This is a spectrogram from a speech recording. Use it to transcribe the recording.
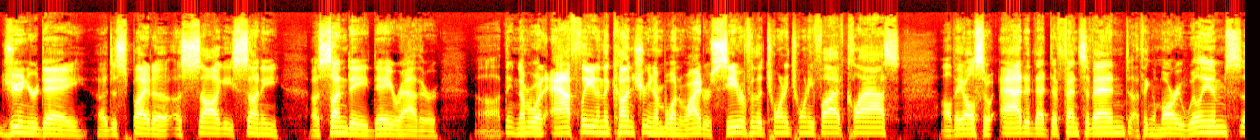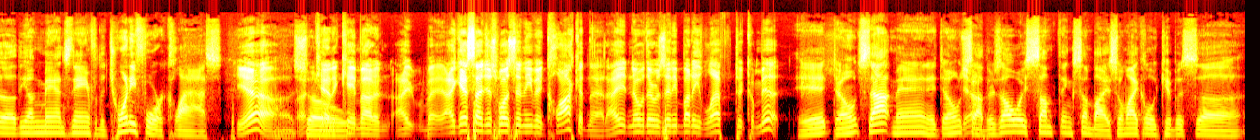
junior day, uh, despite a, a, soggy, sunny, a Sunday day, rather. Uh, I think number one athlete in the country, number one wide receiver for the 2025 class. Uh, they also added that defensive end. I think Amari Williams, uh, the young man's name for the 24 class. Yeah, uh, so kind of came out, and I, I guess I just wasn't even clocking that. I didn't know there was anybody left to commit. It don't stop, man. It don't yeah. stop. There's always something, somebody. So Michael will keep us uh,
